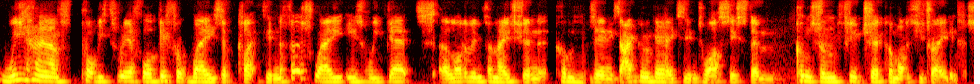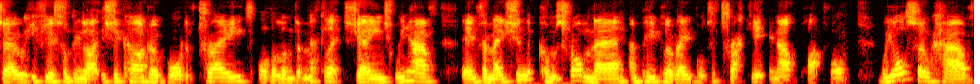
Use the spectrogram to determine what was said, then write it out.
we have probably three or four different ways of collecting. The first way is we get a lot of information that comes in, is aggregated into our system, comes from future commodity trading. So if you're something like the Chicago Board of Trade or the London Metal Exchange, we have information that comes from there and people are able to track it in our platform. We also have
